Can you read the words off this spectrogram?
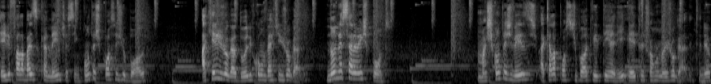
ele fala basicamente assim: quantas posses de bola aquele jogador ele converte em jogada. Não necessariamente ponto. Mas quantas vezes aquela posse de bola que ele tem ali, ele transforma numa jogada, entendeu?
